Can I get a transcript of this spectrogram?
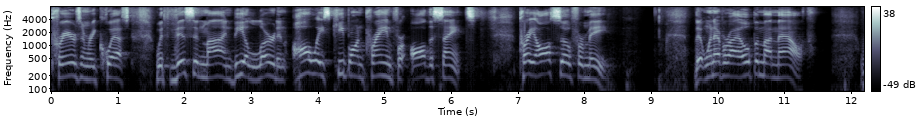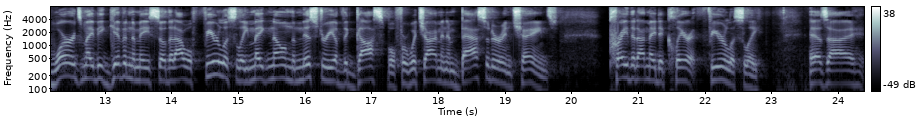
prayers and requests. With this in mind, be alert and always keep on praying for all the saints. Pray also for me that whenever I open my mouth, words may be given to me so that I will fearlessly make known the mystery of the gospel for which I am an ambassador in chains. Pray that I may declare it fearlessly as I,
